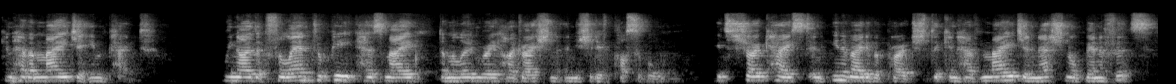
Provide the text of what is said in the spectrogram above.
can have a major impact We know that philanthropy has made the Mulloon Rehydration Initiative possible. It's showcased an innovative approach that can have major national benefits,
